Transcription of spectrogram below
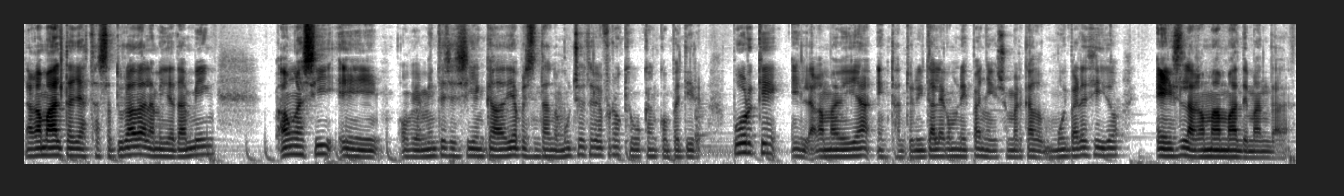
La gama alta ya está saturada, la media también. Aún así, eh, obviamente se siguen cada día presentando muchos teléfonos que buscan competir, porque en la gama media, en tanto en Italia como en España, que es un mercado muy parecido, es la gama más demandada.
